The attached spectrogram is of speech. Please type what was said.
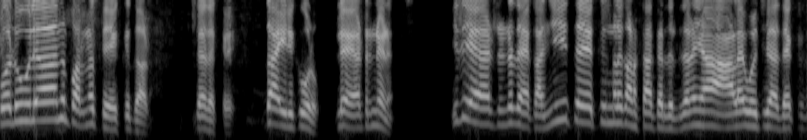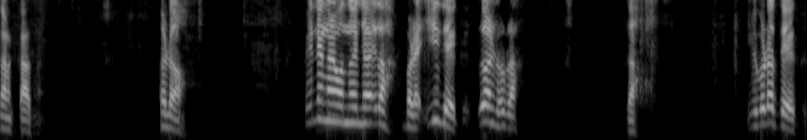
പെടൂല എന്ന് പറഞ്ഞ തേക്ക് ഇതാണ്. ഇതൊക്കെ. ഇതായിരിക്കും കൊടുക്കും ഇല്ലേ? ഏട്ടന്റെയാണ് ഇത് ഏട്ടന്റെ തേക്കാണ് ഈ തേക്ക് നിങ്ങൾ കണക്കാക്കരുത്. ഇതാണ് ഞാൻ ആളെ വിളിച്ചിട്ട് അതൊക്കെ കണക്കാക്കണം. കേട്ടോ? പിന്നെ ഇങ്ങനെ വന്നു കഴിഞ്ഞാൽ ഇതാ ഇവിടെ ഈ തേക്ക് ഇത് കാണിച്ചു ഇതാ ഇവിടെ തേക്ക്.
